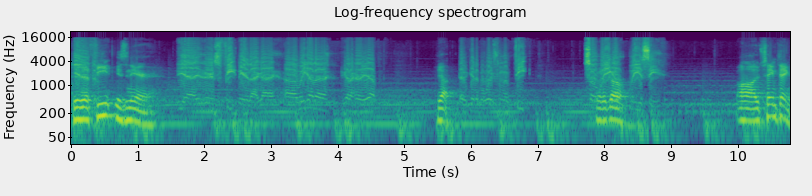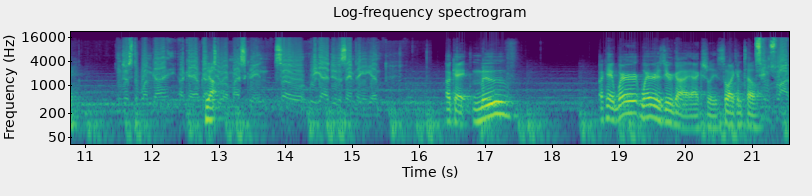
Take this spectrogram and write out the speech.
The defeat is near. Yeah. Gotta get him away from the feet. So Gotta what, you, go. what do you see? Uh, same thing. Just the one guy? Okay, I've got Yeah. two on my screen. So we gotta do the same thing again. Okay, move. Okay, where where is your guy actually, so I can tell Same spot.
